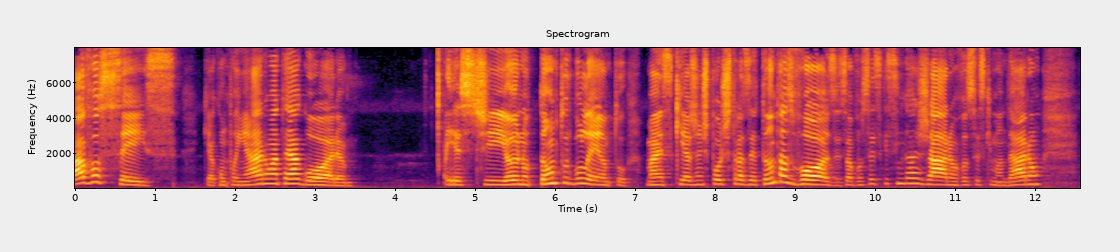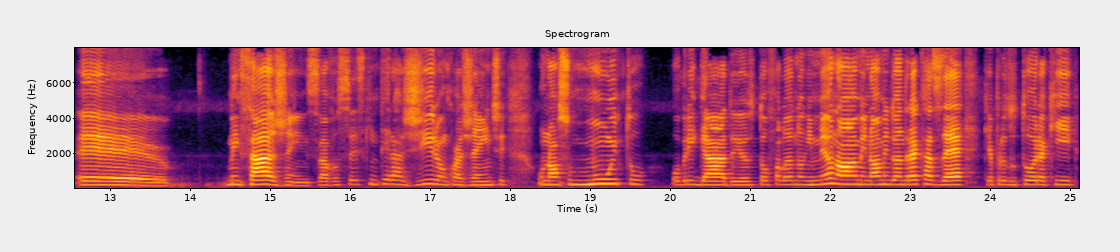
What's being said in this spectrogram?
a vocês que acompanharam até agora, este ano tão turbulento, mas que a gente pôde trazer tantas vozes, a vocês que se engajaram, a vocês que mandaram é, mensagens, a vocês que interagiram com a gente, o nosso muito obrigado. E eu estou falando em meu nome, em nome do André Cazé, que é produtor aqui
